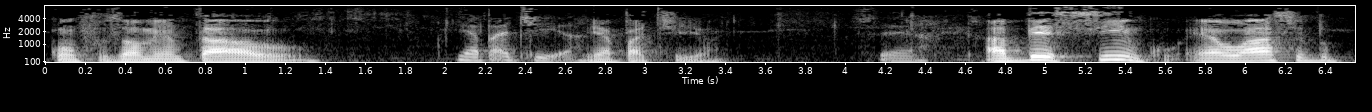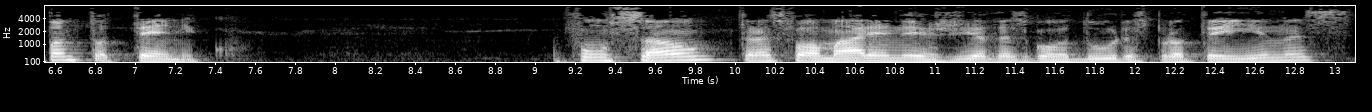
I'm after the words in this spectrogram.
confusão mental. E apatia. E apatia. Certo. A B5 é o ácido pantotênico. Função: transformar a energia das gorduras, proteínas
